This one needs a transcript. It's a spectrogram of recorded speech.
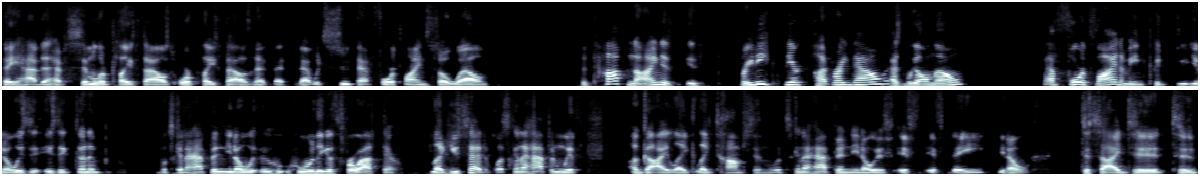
they have that have similar play styles or play styles that that that would suit that fourth line so well. The top nine is is pretty clear cut right now, as we all know. That fourth line, I mean, could you know, is it is it gonna what's gonna happen? You know, who, who are they gonna throw out there? Like you said, what's gonna happen with a guy like like Thompson? What's to happen? You know, if if if they you know decide to to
